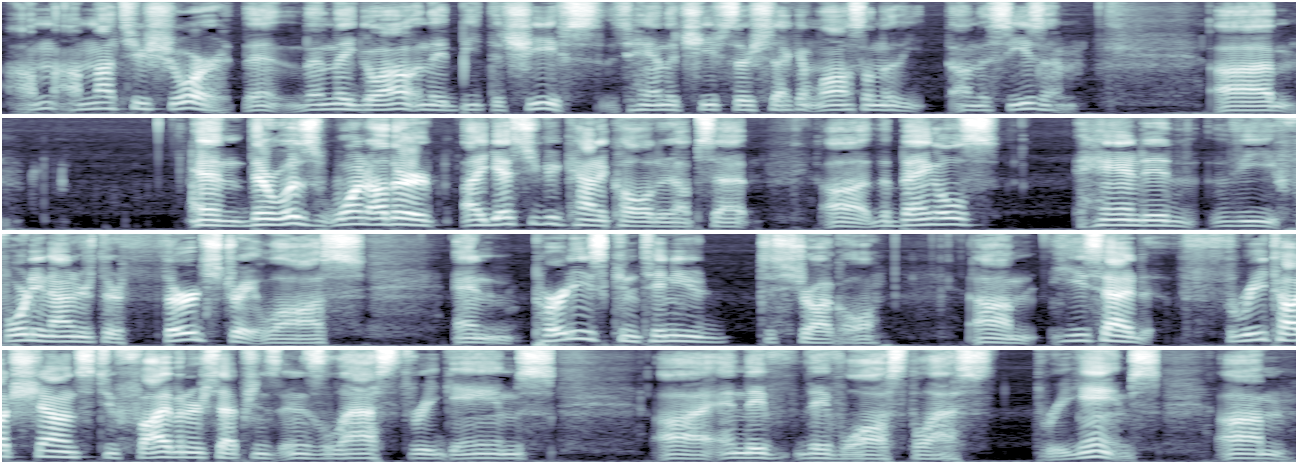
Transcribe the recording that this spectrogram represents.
I'm, I'm not too sure. Then then they go out and they beat the Chiefs, hand the Chiefs their second loss on the on the season. Um, and there was one other, I guess you could kind of call it an upset. Uh, the Bengals handed the 49ers their third straight loss, and Purdy's continued to struggle. Um, he's had three touchdowns to five interceptions in his last three games, uh, and they've they've lost the last three games. Um,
